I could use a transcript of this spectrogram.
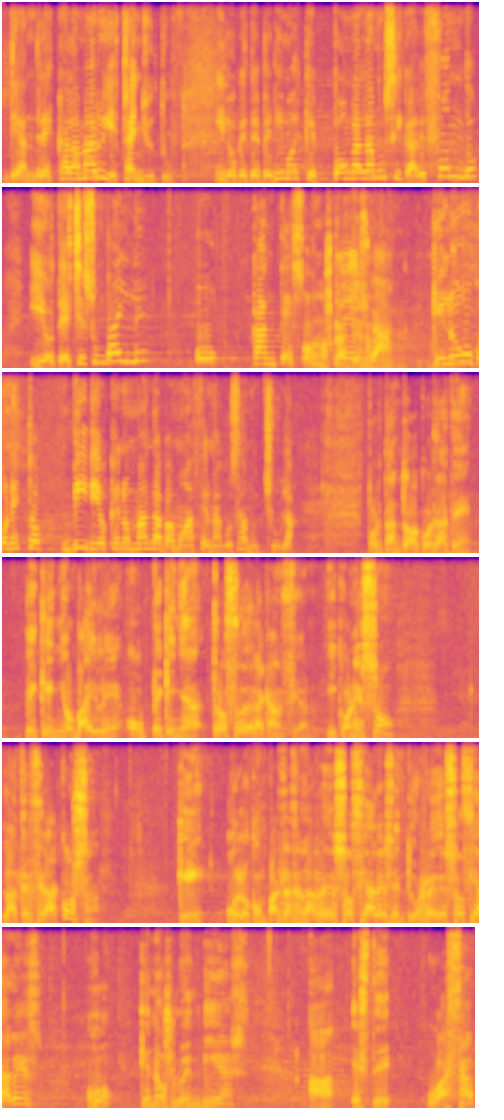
de Andrés Calamaro y está en YouTube. Y lo que te pedimos es que pongas la música de fondo y o te eches un baile o cantes O un nos cantes un- playback. Que luego con estos vídeos que nos mandas vamos a hacer una cosa muy chula. Por tanto, acuérdate, pequeño baile o pequeña trozo de la canción. Y con eso, la tercera cosa, que o lo compartas en las redes sociales, en tus redes sociales, o que nos lo envías a este WhatsApp,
